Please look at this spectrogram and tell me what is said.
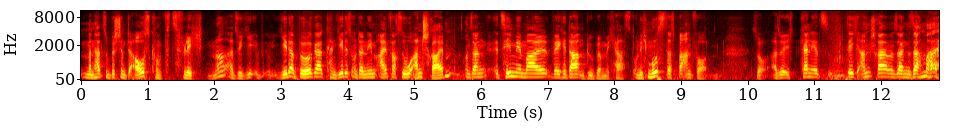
man hat so bestimmte Auskunftspflichten. Ne? Also je, jeder Bürger kann jedes Unternehmen einfach so anschreiben und sagen, erzähl mir mal, welche Daten du über mich hast. Und ich muss das beantworten. So, also ich kann jetzt dich anschreiben und sagen, sag mal,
